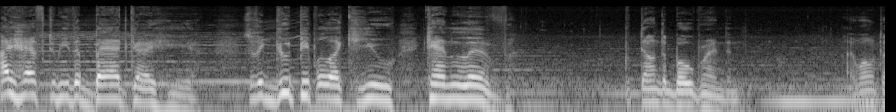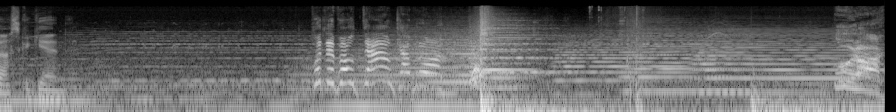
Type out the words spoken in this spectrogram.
I have to be the bad guy here, so that good people like you can live. Put down the bow, Brandon. I won't ask again. Put the boat down, cabron! Ura,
